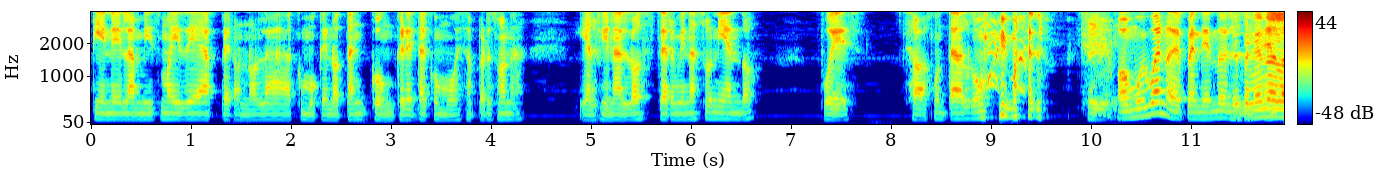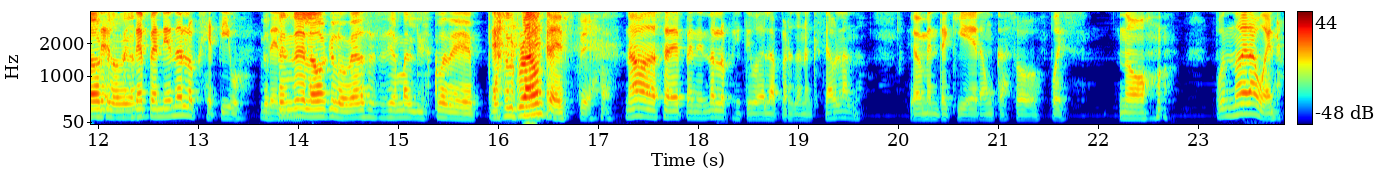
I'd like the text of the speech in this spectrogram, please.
tiene la misma idea, pero no la, como que no tan concreta como esa persona, y al final los terminas uniendo, pues se va a juntar algo muy malo. O muy bueno, dependiendo del, dependiendo del lado que lo veas. Dependiendo del objetivo. Depende del... lado que lo veas, ese se llama el disco de Puzzle Ground este. no, o sea, dependiendo del objetivo de la persona que esté hablando. Obviamente aquí era un caso, pues, no, pues no era bueno.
